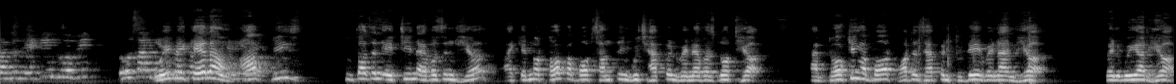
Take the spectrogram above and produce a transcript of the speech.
2018 को भी दो साल की वही मैं कह रहा हूँ करिए। आप प्लीज 2018 I wasn't here. I cannot talk about something which happened when I was not here. I'm talking about what has happened today when I'm here, when we are here.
